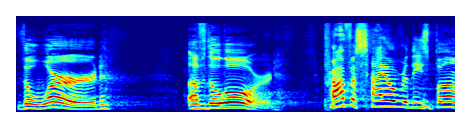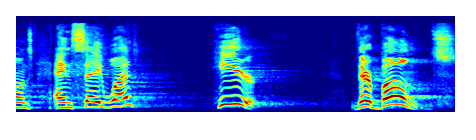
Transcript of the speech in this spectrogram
the word of the Lord. Prophesy over these bones and say, What? Hear. They're bones.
